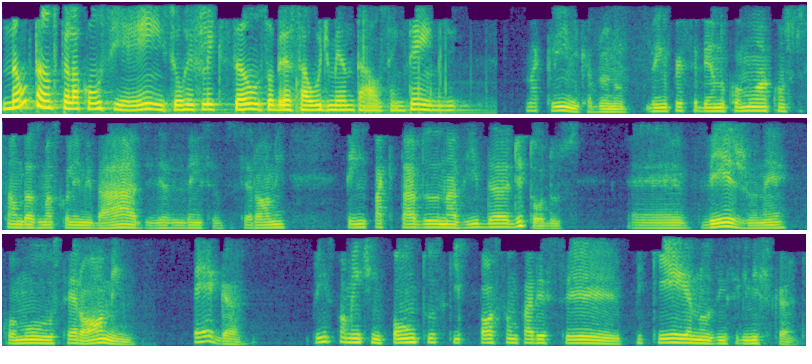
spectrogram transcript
não tanto pela consciência ou reflexão sobre a saúde mental, você entende? Na clínica, Bruno, venho percebendo como a construção das masculinidades e as vivências do ser homem tem impactado na vida de todos. É, vejo, né, como o ser homem pega principalmente em pontos que possam parecer pequenos, insignificantes.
